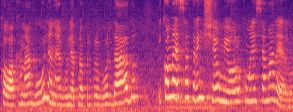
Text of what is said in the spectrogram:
coloca na agulha, né, agulha própria para bordado e começa a preencher o miolo com esse amarelo.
